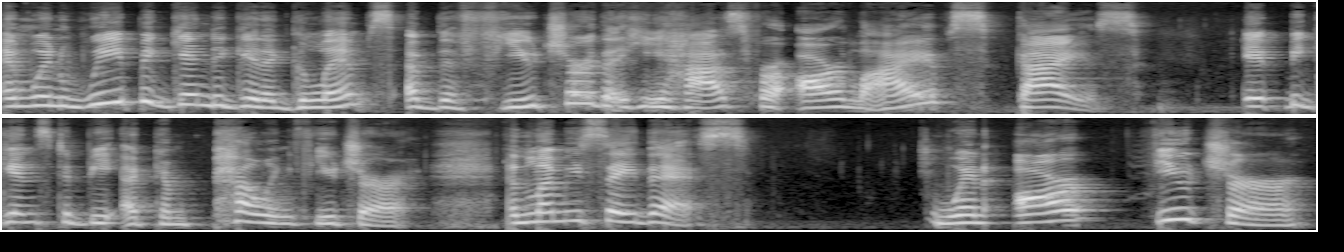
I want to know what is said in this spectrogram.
And when we begin to get a glimpse of the future that He has for our lives, guys, it begins to be a compelling future. And let me say this when our future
